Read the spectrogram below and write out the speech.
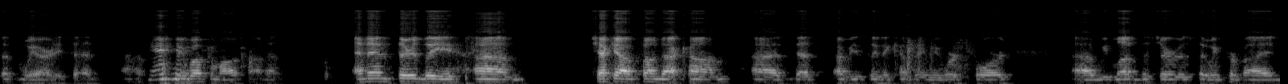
something we already said. Uh, we welcome all comments. And then thirdly, um, check out phone.com. Uh, that's obviously the company we work for. Uh, we love the service that we provide.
